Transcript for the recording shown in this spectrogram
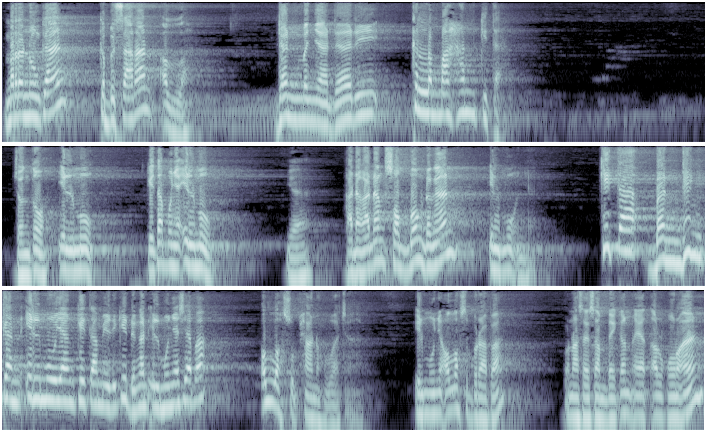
Merenungkan kebesaran Allah dan menyadari kelemahan kita. Contoh ilmu. Kita punya ilmu. Ya. Kadang-kadang sombong dengan ilmunya. Kita bandingkan ilmu yang kita miliki dengan ilmunya siapa? Allah Subhanahu wa taala. Ilmunya Allah seberapa? Pernah saya sampaikan ayat Al-Qur'an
